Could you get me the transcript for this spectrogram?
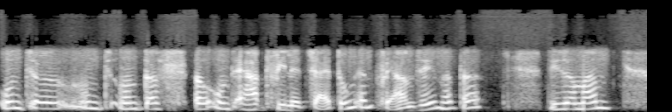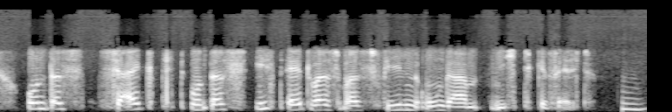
Und, äh, und, und, das, äh, und er hat viele Zeitungen, Fernsehen hat er dieser Mann. Und das zeigt, und das ist etwas, was vielen Ungarn nicht gefällt. Mhm.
